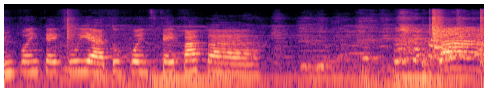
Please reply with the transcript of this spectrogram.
1 point kay kuya, 2 points kay papa. Ah!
